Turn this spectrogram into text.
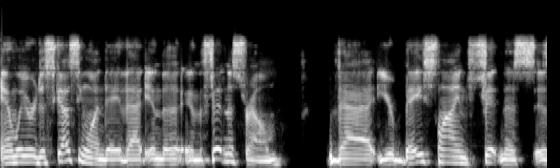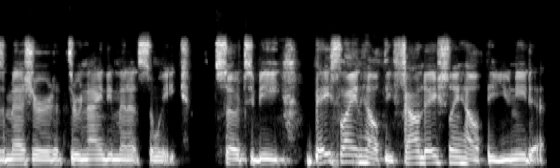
And we were discussing one day that in the in the fitness realm, that your baseline fitness is measured through 90 minutes a week. So to be baseline healthy, foundationally healthy, you need it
